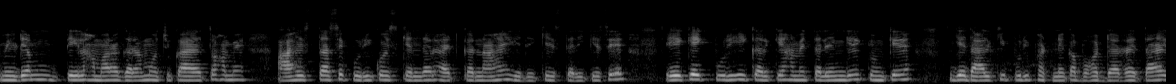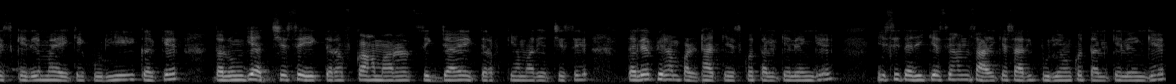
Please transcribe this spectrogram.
मीडियम तेल हमारा गर्म हो चुका है तो हमें आहिस्ता से पूरी को इसके अंदर ऐड करना है। ये देखिए, इस तरीके से एक एक पूरी ही करके हमें तलेंगे, क्योंकि ये दाल की पूरी फटने का बहुत डर रहता है। इसके लिए मैं एक एक पूरी ही करके तलूँगी, अच्छे से एक तरफ़ का हमारा सीख जाए, एक तरफ़ की हमारी अच्छे से तले, फिर हम पलटा के इसको तल के लेंगे। इसी तरीके से हम सारी के सारी पूरियों को तल के लेंगे।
